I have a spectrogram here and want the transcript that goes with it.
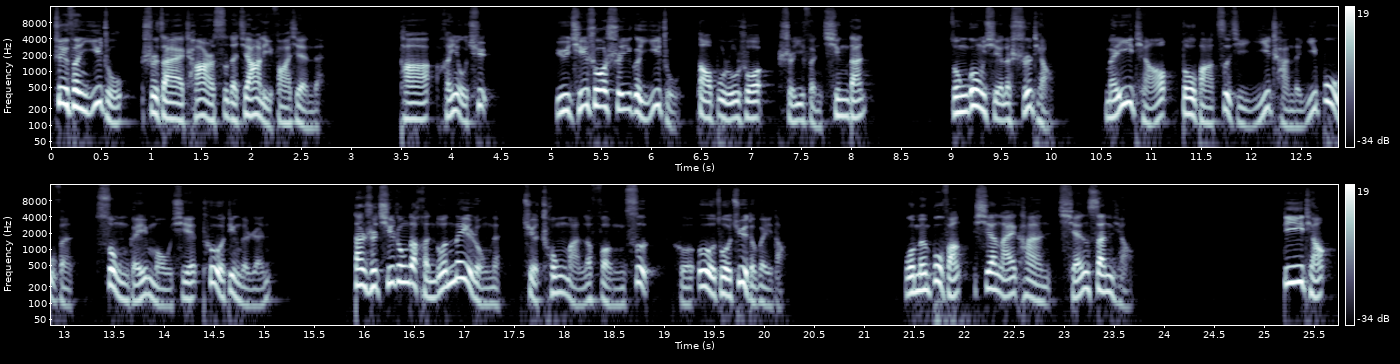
这份遗嘱是在查尔斯的家里发现的，它很有趣，与其说是一个遗嘱，倒不如说是一份清单，总共写了十条。每一条都把自己遗产的一部分送给某些特定的人，但是其中的很多内容呢，却充满了讽刺和恶作剧的味道。我们不妨先来看前三条。第一条，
